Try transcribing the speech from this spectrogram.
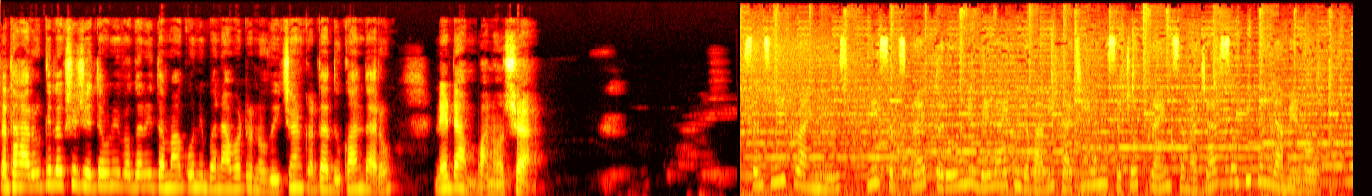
તથા આરોગ્યલક્ષી ચેતવણી વગરની તમાકુની બનાવટોનું વેચાણ કરતા દુકાનદારોને ડામવાનો છે. સનસની ક્રાઇમ ન્યૂઝ ને સબસ્ક્રાઇબ કરો અને બેલ આઇકન દબાવી તાજી અને સચોટ ક્રાઇમ સમાચાર સૌથી પહેલા મેળવો.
